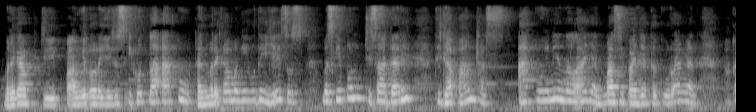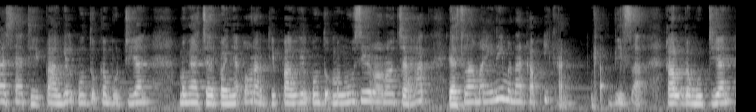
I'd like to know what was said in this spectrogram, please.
Mereka dipanggil oleh Yesus, ikutlah aku. Dan mereka mengikuti Yesus. Meskipun disadari tidak pantas. Aku ini nelayan, masih banyak kekurangan. Maka saya dipanggil untuk kemudian mengajar banyak orang. Dipanggil untuk mengusir roh-roh jahat. Ya selama ini menangkap ikan. Gak bisa. Kalau kemudian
